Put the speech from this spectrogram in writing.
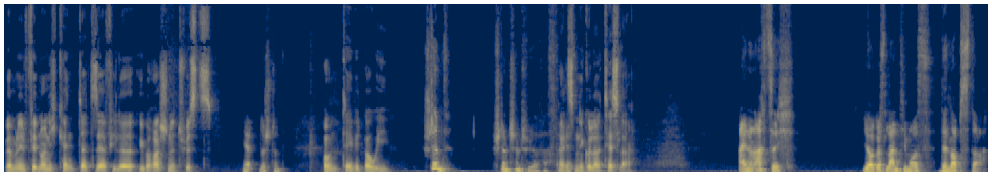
Wenn man den Film noch nicht kennt, der hat sehr viele überraschende Twists. Ja, das stimmt. Und David Bowie. Stimmt. Stimmt, stimmt, wieder fast vergessen. Als Nikola Tesla. 81. Jorgos Lantimos, The Lobster.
